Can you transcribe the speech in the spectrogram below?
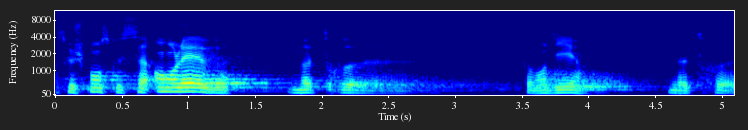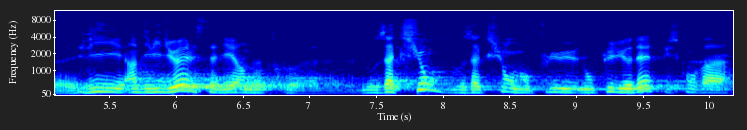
parce que je pense que ça enlève notre, comment dire, notre vie individuelle, c'est-à-dire nos actions. Nos actions n'ont plus, plus lieu d'être puisqu'on va,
